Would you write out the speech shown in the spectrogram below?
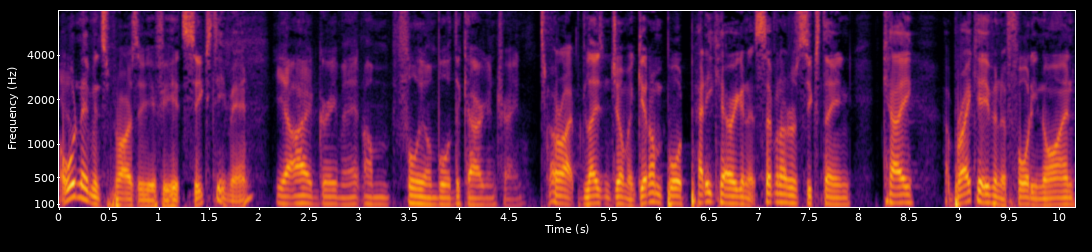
I wouldn't even surprise you if he hits 60, man. yeah, I agree, man. I'm fully on board the Carrigan train. All right, ladies and gentlemen, get on board Paddy Carrigan at 716k, a break even of 49.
